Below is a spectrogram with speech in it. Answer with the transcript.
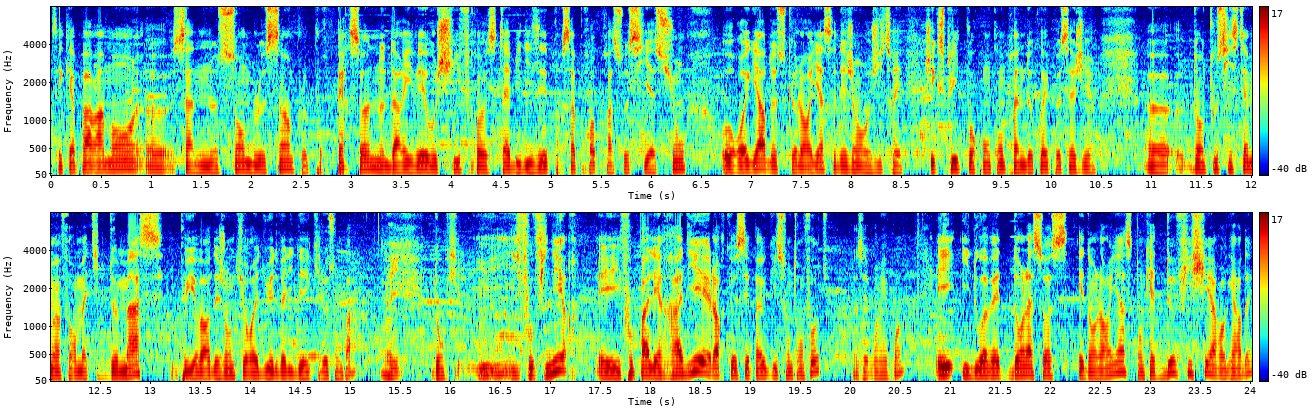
C'est qu'apparemment, euh, ça ne semble simple pour personne d'arriver aux chiffres stabilisés pour sa propre association au regard de ce que l'ORIAS a déjà enregistré. J'explique pour qu'on comprenne de quoi il peut s'agir. Euh, dans tout système informatique de masse, il peut y avoir des gens qui auraient dû être validés et qui ne le sont pas. Donc il, faut finir et il ne faut pas les radier alors que c'est pas eux qui sont en faute. c'est le premier point. Et ils doivent être dans la sauce et dans l'ORIAS. Donc il y a deux fichiers à regarder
